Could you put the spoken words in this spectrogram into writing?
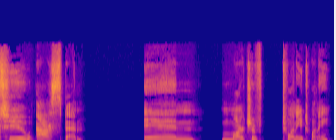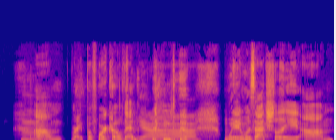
to Aspen in March of 2020. Mm. Um, right before COVID. yeah. it was actually um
